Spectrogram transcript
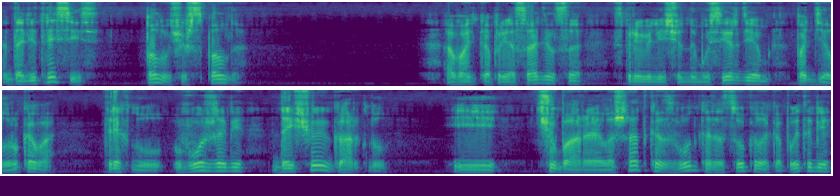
Да не трясись! Получишь сполна!» А Ванька приосадился с преувеличенным усердием, поддел рукава тряхнул вожжами, да еще и гаркнул. И чубарая лошадка звонко зацокала копытами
